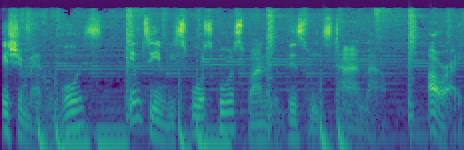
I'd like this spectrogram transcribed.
It's your man, The Voice, MTMV Sports correspondent with this week's Timeout. All right,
